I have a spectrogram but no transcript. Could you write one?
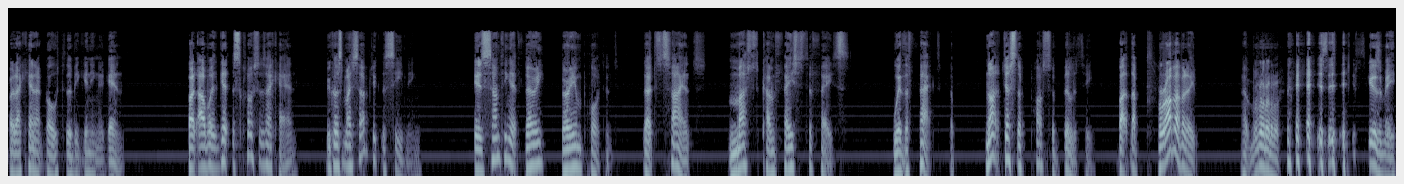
but I cannot go to the beginning again. But I will get as close as I can because my subject this evening is something that's very, very important that science must come face to face with the fact, the, not just the possibility, but the probability. Excuse me,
